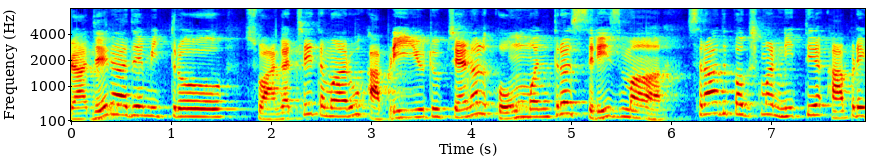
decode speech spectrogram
રાધે રાધે મિત્રો. સ્વાગત છે તમારું આપણી યુટ્યુબ ચેનલ ઓમ મંત્ર સિરીઝમાં. શ્રાદ્ધ પક્ષમાં નિત્ય આપણે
